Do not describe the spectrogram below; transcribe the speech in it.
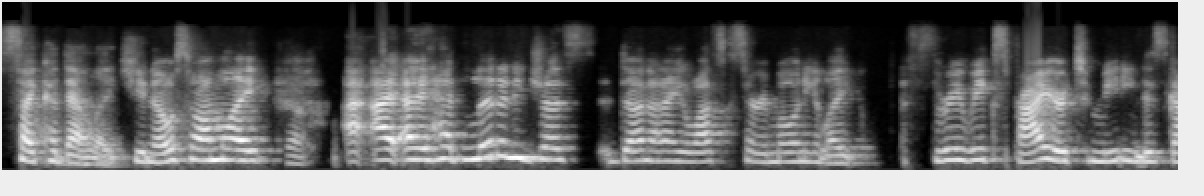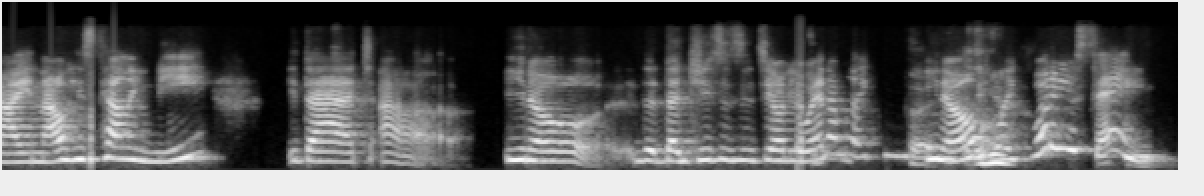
psychedelic, you know. So I'm like, yeah. I, I had literally just done an ayahuasca ceremony like three weeks prior to meeting this guy, and now he's telling me that, uh, you know, that, that Jesus is the only way. And I'm like, you know, yeah. like what are you saying?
